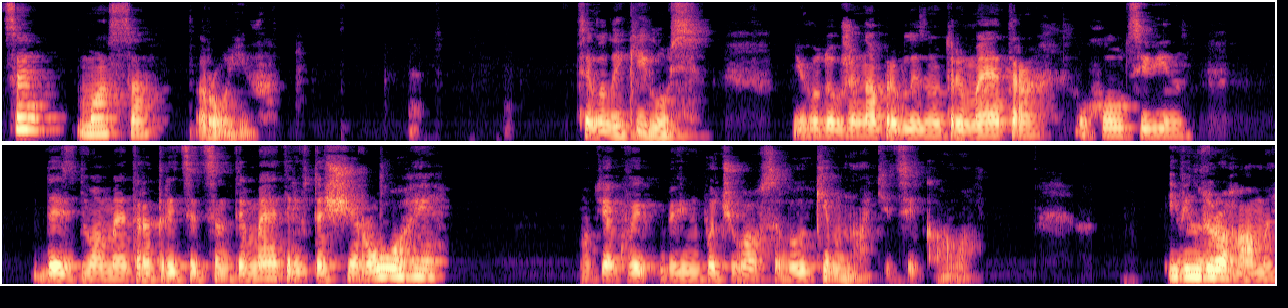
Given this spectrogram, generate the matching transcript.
Це маса рогів. Це великий лось. Його довжина приблизно 3 метра. У холці він десь 2 метра 30 сантиметрів та ще роги. От як він почував себе у кімнаті, цікаво. І він з рогами.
